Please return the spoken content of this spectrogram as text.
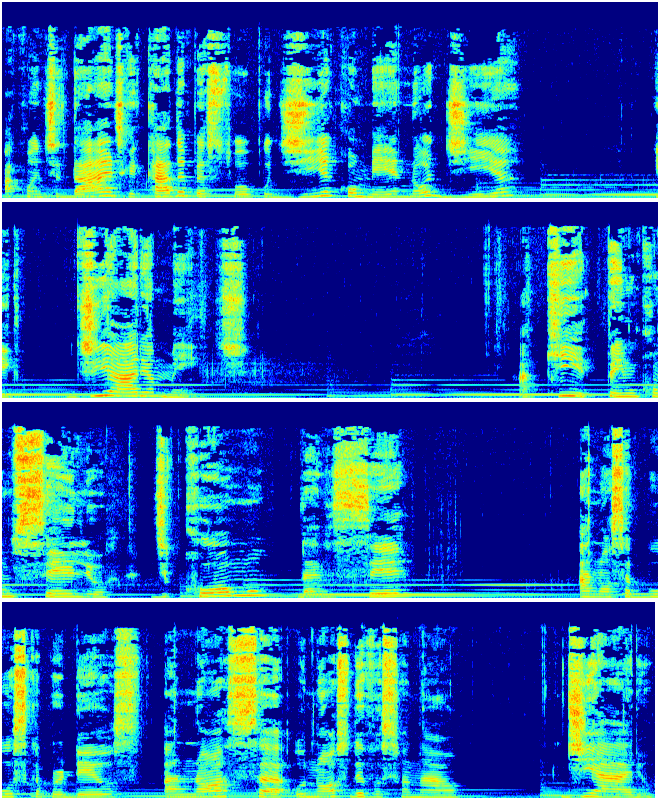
a quantidade que cada pessoa podia comer no dia e diariamente. Aqui tem um conselho de como deve ser a nossa busca por Deus, a nossa, o nosso devocional diário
